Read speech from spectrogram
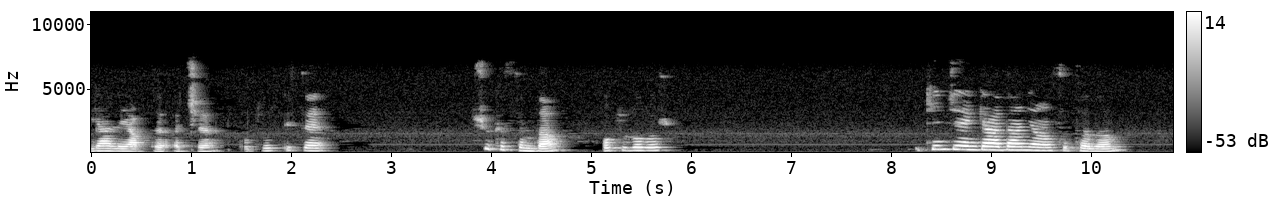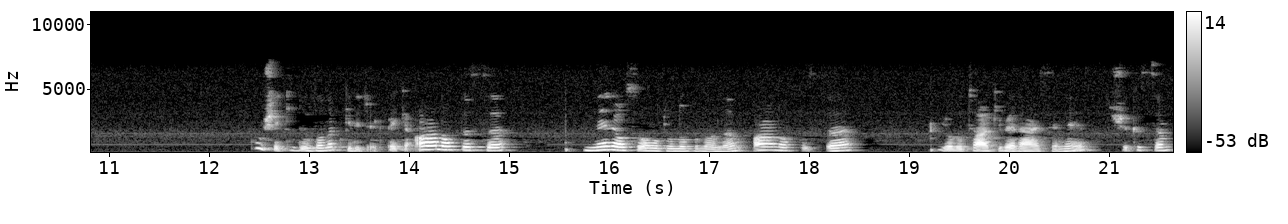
Engelle yaptığı açı 30 ise şu kısımda 30 olur. İkinci engelden yansıtalım. Şekilde uzanıp gidecek. Peki A noktası neresi olduğunu bulalım. A noktası yolu takip ederseniz şu kısım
